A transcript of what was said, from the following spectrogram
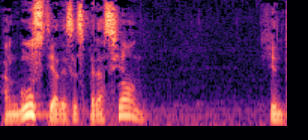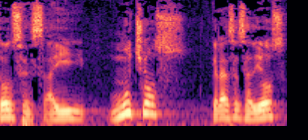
angustia, desesperación, y entonces ahí muchos, gracias a Dios,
